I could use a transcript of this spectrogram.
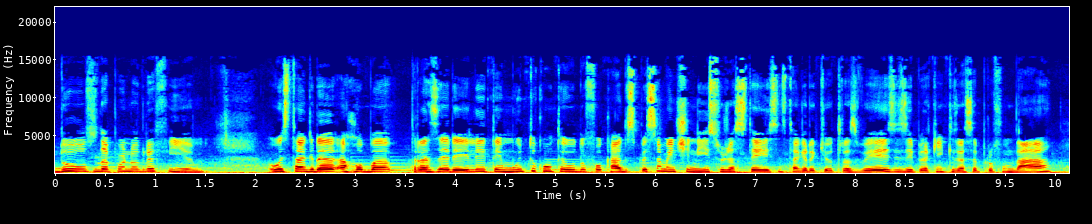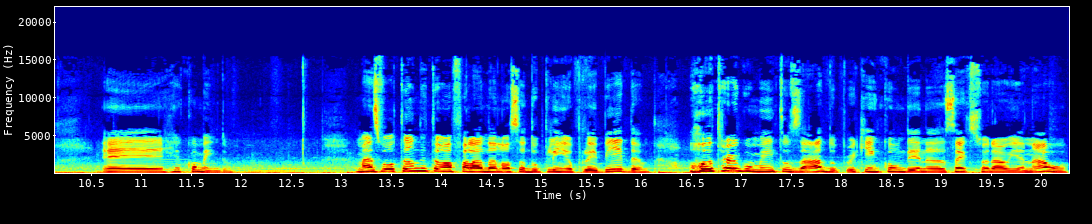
do uso da pornografia. O Instagram, arroba prazerele, tem muito conteúdo focado especialmente nisso. Já citei esse Instagram aqui outras vezes e para quem quiser se aprofundar, é, recomendo. Mas voltando então a falar da nossa duplinha proibida, outro argumento usado por quem condena sexo oral e anal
